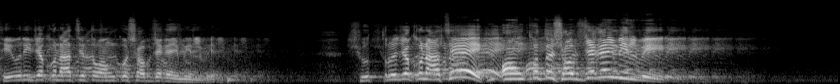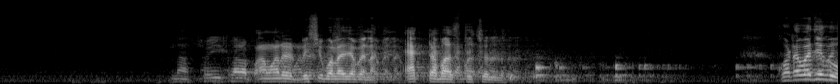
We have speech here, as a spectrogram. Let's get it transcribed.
থিওরি যখন আছে তো অঙ্ক সব জায়গায় মিলবে। সূত্র যখন আছে, অঙ্ক তো সব জায়গায় মিলবে। না শরীর খারাপ আমার আর বেশি বলা যাবে না। একটা বাজতে চলল। কটা বাজে গো?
